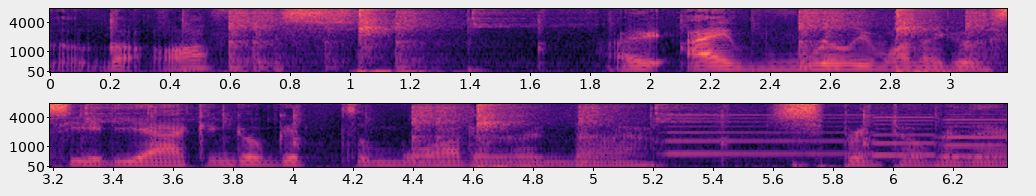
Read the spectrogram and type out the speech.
the, the office? I, I really want to go see it. Yeah, I can go get some water and, uh, sprint over there.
